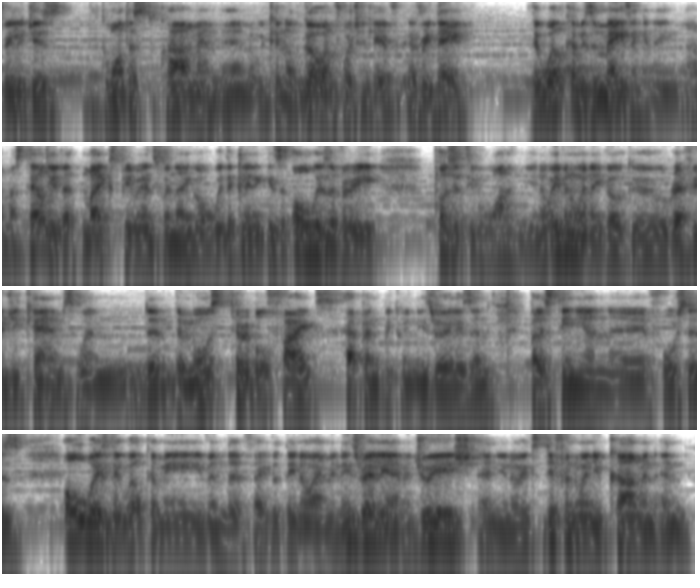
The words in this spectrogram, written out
villages that want us to come, and, and we cannot go, unfortunately, every, every day. The welcome is amazing, and I, I must tell you that my experience when I go with the clinic is always a very positive one. You know, even when I go to refugee camps, when the, the most terrible fights happened between Israelis and Palestinian uh, forces, always they welcome me, even the fact that they know I'm an Israeli, I'm a Jewish, and you know, it's different when you come and, and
